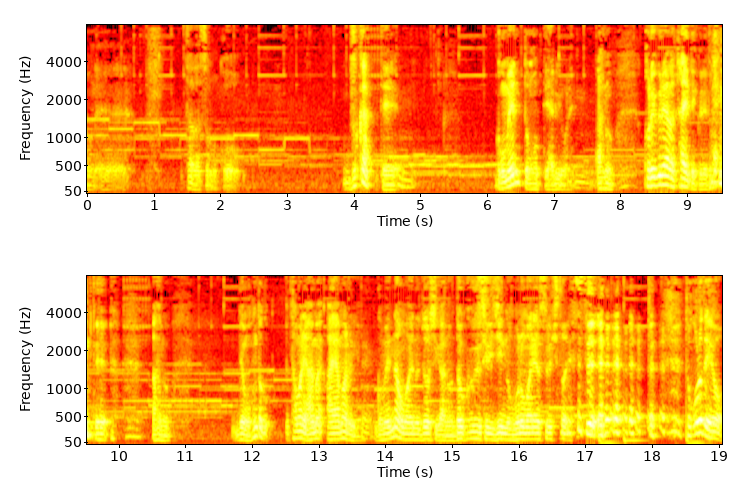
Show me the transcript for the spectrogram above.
うね。ただそのこう、部下って、ごめんと思ってやるよね。あの、これぐらいは耐えてくれと思って。あの、でも本当たまに謝謝るんよ。ごめんな、お前の上司があの、毒薬人のモノマネをする人ですって。ところでよ、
